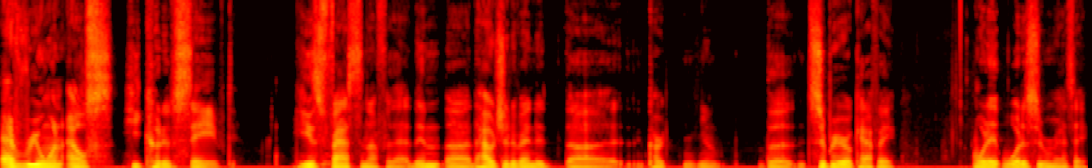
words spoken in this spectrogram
everyone else he could have saved. He's fast enough for that. Then uh, how it should have ended. Uh, car, you know, the superhero cafe. What it, what does Superman say?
